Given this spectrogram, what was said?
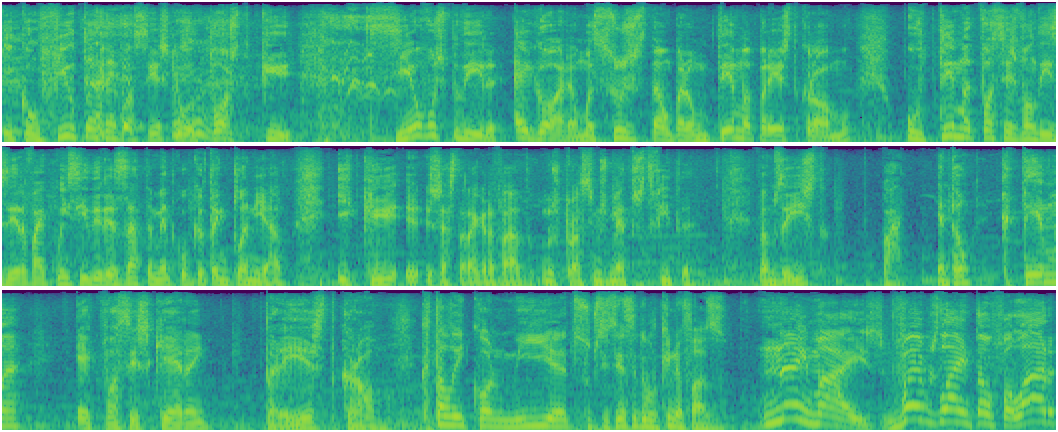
e confio tanto em vocês que eu aposto que se eu vos pedir agora uma sugestão para um tema para este cromo, o tema que vocês vão dizer vai coincidir exatamente com o que eu tenho planeado e que eh, já estará gravado nos próximos metros de fita. Vamos a isto? Vai. Então, que tema é que vocês querem para este cromo? Que tal a economia de subsistência do Burkina Faso? Nem mais! Vamos lá então falar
